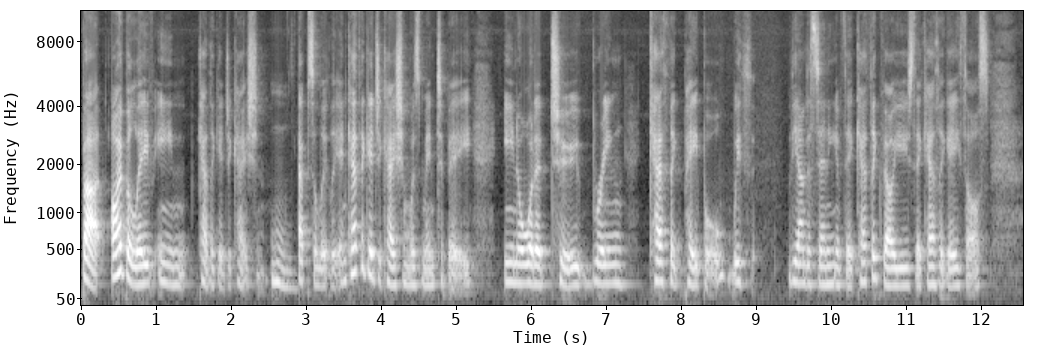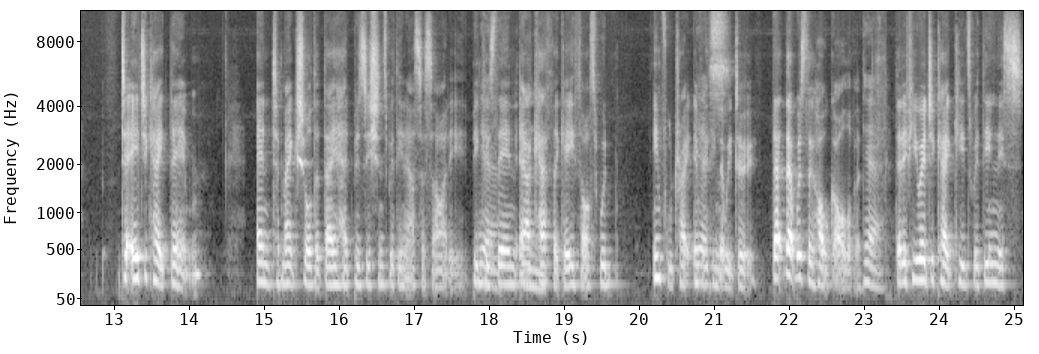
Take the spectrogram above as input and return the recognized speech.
But I believe in Catholic education, mm. absolutely. And Catholic education was meant to be in order to bring Catholic people with the understanding of their Catholic values, their Catholic ethos, to educate them and to make sure that they had positions within our society because Yeah. then our mm. Catholic ethos would infiltrate everything Yes. that we do. That that was the whole goal of it. Yeah. That if you educate kids within this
